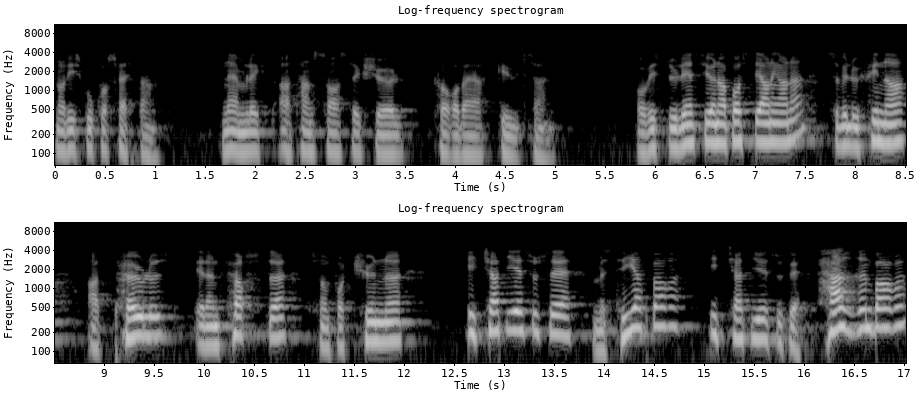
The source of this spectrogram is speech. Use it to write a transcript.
når de skulle korsfeste ham, nemlig at han sa seg sjøl for å være Guds sønn. Og Hvis du leser gjennom apostelgjerningene, så vil du finne at Paulus er den første som forkynner ikke at Jesus er Messias bare, ikke at Jesus er Herren bare,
